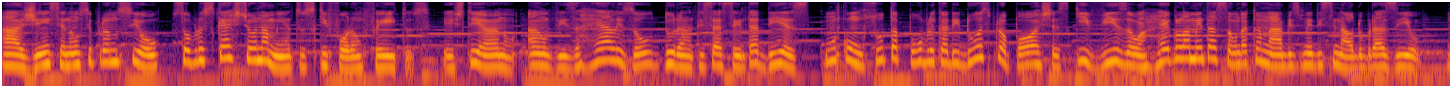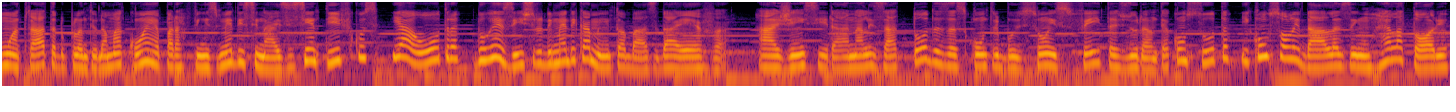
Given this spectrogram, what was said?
a agência não se pronunciou sobre os questionamentos que foram feitos. Este ano, a Anvisa realizou, durante 60 dias, uma consulta pública de duas propostas que visam a regulamentação da cannabis medicinal do Brasil. Uma trata do plantio da maconha para fins medicinais e científicos e a outra do registro de medicamento à base da erva. A agência irá analisar todas as contribuições feitas durante a consulta e consolidá-las em um relatório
